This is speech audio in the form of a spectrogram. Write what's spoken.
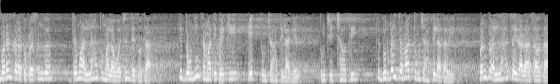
स्मरण करा तो प्रसंग जेव्हा अल्लाह तुम्हाला वचन देत होता की दोन्ही जमातीपैकी एक तुमच्या हाती लागेल. तुमची इच्छा होती की दुर्बल जमात तुमच्या हाती लागावी. परंतु अल्लाहचा इरादा असा होता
